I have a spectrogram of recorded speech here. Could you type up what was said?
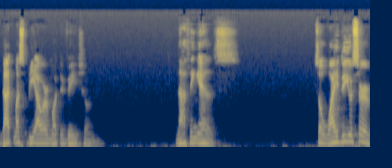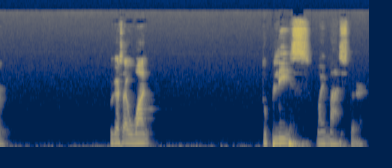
That must be our motivation. Nothing else. So why do you serve? Because I want to please my master.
